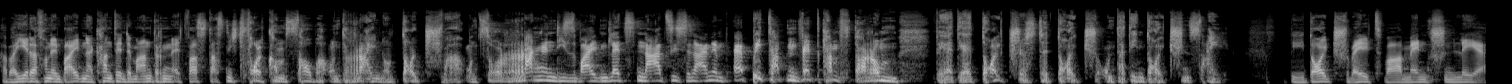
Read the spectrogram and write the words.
Aber jeder von den beiden erkannte in dem anderen etwas, das nicht vollkommen sauber und rein und deutsch war. Und so rangen diese beiden letzten Nazis in einem erbitterten Wettkampf darum, wer der deutscheste Deutsche unter den Deutschen sei. Die Deutschwelt war menschenleer.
